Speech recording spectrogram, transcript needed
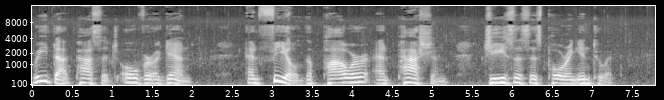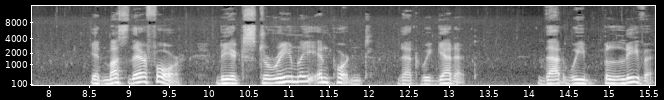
read that passage over again and feel the power and passion Jesus is pouring into it. It must therefore be extremely important that we get it, that we believe it,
